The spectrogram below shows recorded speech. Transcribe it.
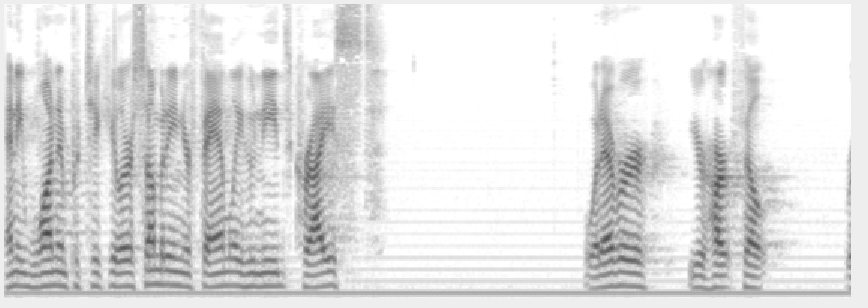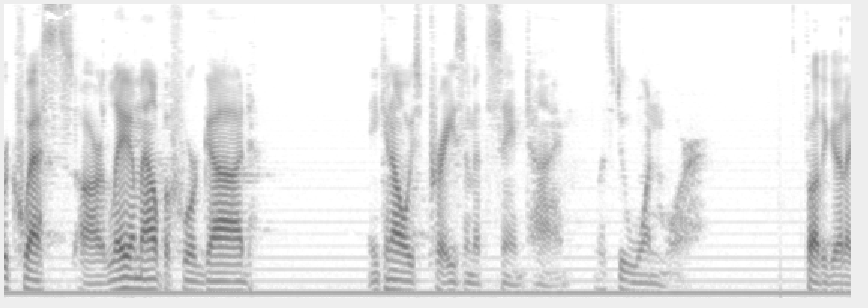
anyone in particular, somebody in your family who needs Christ. Whatever your heartfelt requests are, lay them out before God. And you can always praise Him at the same time. Let's do one more. Father God, I,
